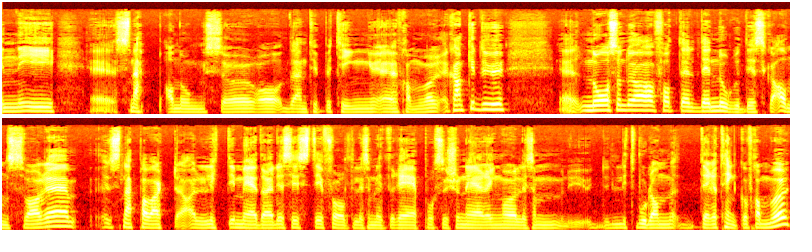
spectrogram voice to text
inn i eh, Snap-annonser og den type ting eh, framover, kan ikke du, eh, nå som du har fått det, det nordiske ansvaret Snap har vært litt i media i det siste i forhold til liksom litt reposisjonering og liksom litt hvordan dere tenker framover.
